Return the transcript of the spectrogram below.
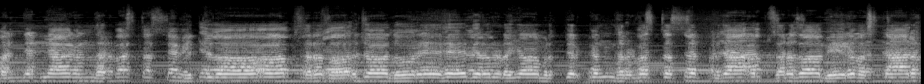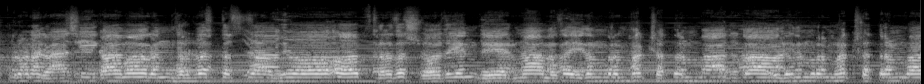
वन्यन्या गन्धर्वस्तस्य विद्युदोऽप्सरसो रुचो दूरेः तिरुडयो मृत्युर्गन्धर्वस्तस्य प्रजा अप्सरसो भीरवस्कारः कृणगाशी कामो गन्धर्वस्तस्याभियोऽप्सरसः शोचयन्तीर्नाम स इदम् ब्रह्मक्षत्रम् वा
